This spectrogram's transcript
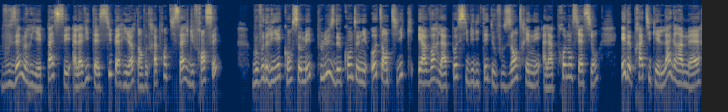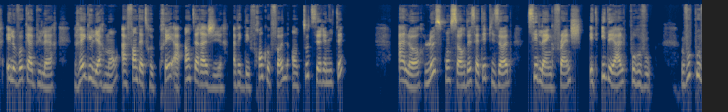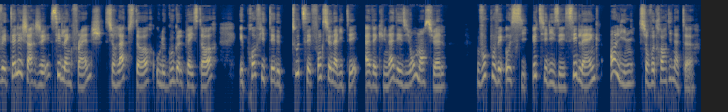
Vous aimeriez passer à la vitesse supérieure dans votre apprentissage du français? Vous voudriez consommer plus de contenu authentique et avoir la possibilité de vous entraîner à la prononciation et de pratiquer la grammaire et le vocabulaire régulièrement afin d'être prêt à interagir avec des francophones en toute sérénité? Alors, le sponsor de cet épisode, Sidlang French, est idéal pour vous. Vous pouvez télécharger Sidlang French sur l'App Store ou le Google Play Store et profiter de toutes ses fonctionnalités avec une adhésion mensuelle. Vous pouvez aussi utiliser Sidlang en ligne sur votre ordinateur.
